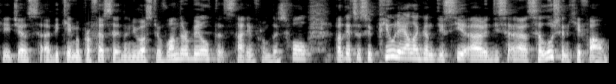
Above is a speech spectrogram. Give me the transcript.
He just uh, became a professor at the University of Vanderbilt, uh, starting from this fall. But it's a purely elegant uh, solution he found,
